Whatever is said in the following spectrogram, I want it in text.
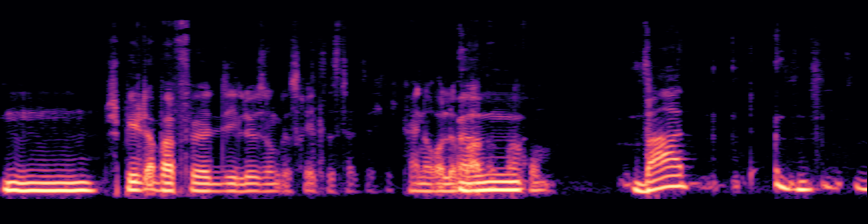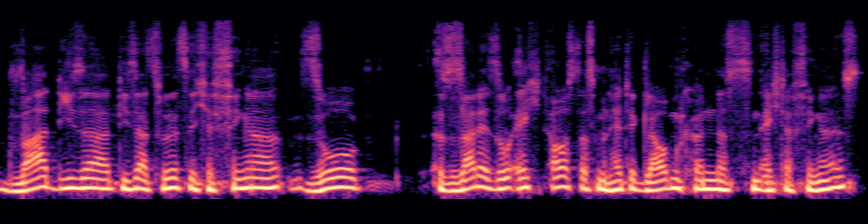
Hm, Spielt aber für die Lösung des Rätsels tatsächlich keine Rolle. Ähm, Warum? war, war dieser, dieser zusätzliche Finger so, also sah der so echt aus, dass man hätte glauben können, dass es ein echter Finger ist?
